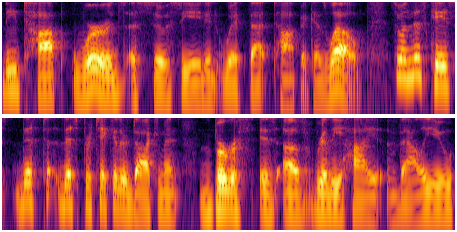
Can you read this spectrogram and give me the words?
the top words associated with that topic as well. So in this case, this, this particular document, birth, is of really high value.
